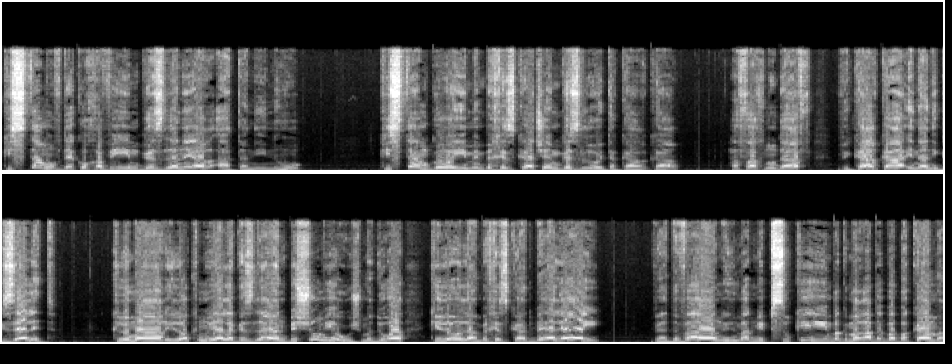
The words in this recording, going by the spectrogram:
כי סתם עובדי כוכבים גזלני ארעתה נינו, כי סתם גויים הם בחזקת שהם גזלו את הקרקע, הפכנו דף, וקרקע אינה נגזלת. כלומר, היא לא קנויה לגזלן בשום ייאוש. מדוע? כי לעולם בחזקת בעליה היא. והדבר נלמד מפסוקים בגמרא בבבא קמא,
